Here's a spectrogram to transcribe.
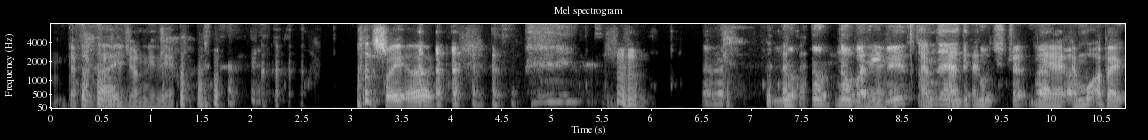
Different from Aye. the journey there. That's right. aye. no, no, nobody Yeah. moved on And- the, and- the and- coach trip back Yeah, and what about?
